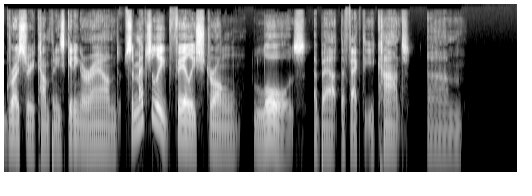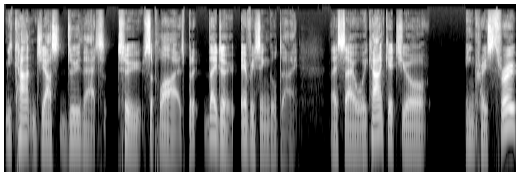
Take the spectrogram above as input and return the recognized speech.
grocery companies getting around some actually fairly strong laws about the fact that you can't um, you can't just do that to suppliers, but they do every single day. They say, well, we can't get your increase through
